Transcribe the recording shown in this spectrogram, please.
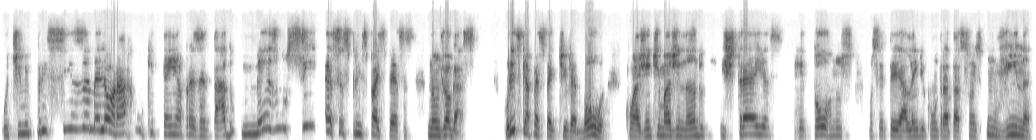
o time precisa melhorar o que tem apresentado, mesmo se essas principais peças não jogassem. Por isso que a perspectiva é boa, com a gente imaginando estreias, retornos, você ter, além de contratações, um Vina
